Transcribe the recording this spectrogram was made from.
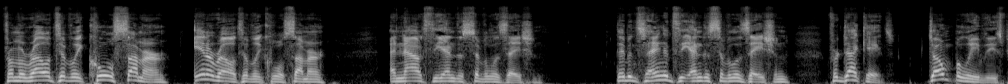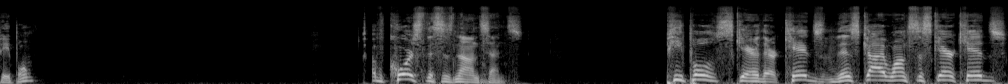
from a relatively cool summer, in a relatively cool summer, and now it's the end of civilization. They've been saying it's the end of civilization for decades. Don't believe these people. Of course, this is nonsense. People scare their kids. This guy wants to scare kids.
